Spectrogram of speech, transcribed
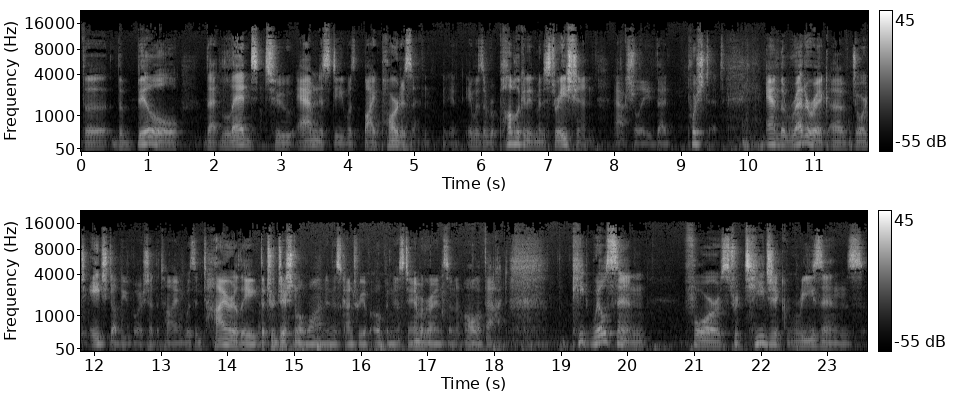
the, the bill that led to amnesty was bipartisan. It, it was a Republican administration, actually, that pushed it. And the rhetoric of George H.W. Bush at the time was entirely the traditional one in this country of openness to immigrants and all of that. Pete Wilson, for strategic reasons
